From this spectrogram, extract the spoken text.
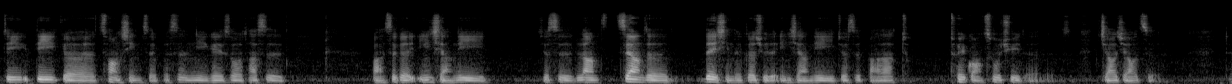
第一第一个创新者，可是你也可以说他是把这个影响力，就是让这样的类型的歌曲的影响力，就是把它推推广出去的佼佼者。对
